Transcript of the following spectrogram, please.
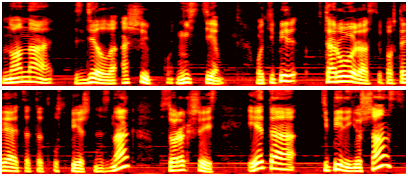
но она сделала ошибку не с тем. Вот теперь второй раз и повторяется этот успешный знак в 46. И это теперь ее шанс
